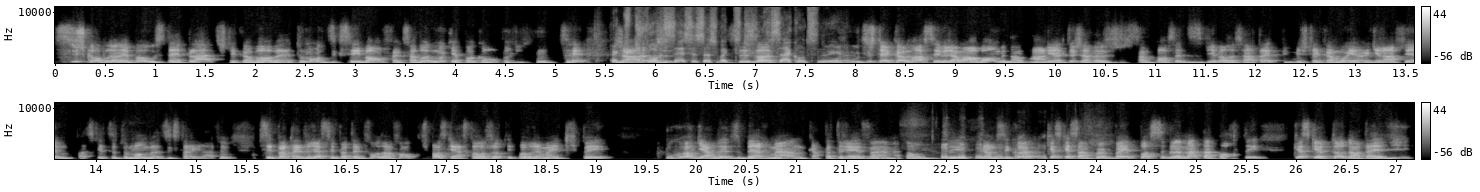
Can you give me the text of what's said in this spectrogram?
Si je comprenais pas où c'était plate, j'étais comme, ah, ben, tout le monde dit que c'est bon, fait que ça doit être moi qui n'ai pas compris. fait que tu forçais, c'est ça, fait que tu forçais à continuer. Ou, tu j'étais comme, ah, c'est vraiment bon, mais en réalité, j'avais, ça me passait 10 pieds par-dessus la tête, puis, mais j'étais comme, moi, il y a un grand film, parce que tout le monde m'a dit que c'était un grand film. C'est peut-être vrai, c'est peut-être faux. Dans le fond, je pense qu'à cet âge-là, tu n'es pas vraiment équipé pourquoi regarder du Bergman quand tu as 13 ans, mettons? comme c'est quoi? Qu'est-ce que ça peut bien possiblement t'apporter? Qu'est-ce que tu as dans ta vie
